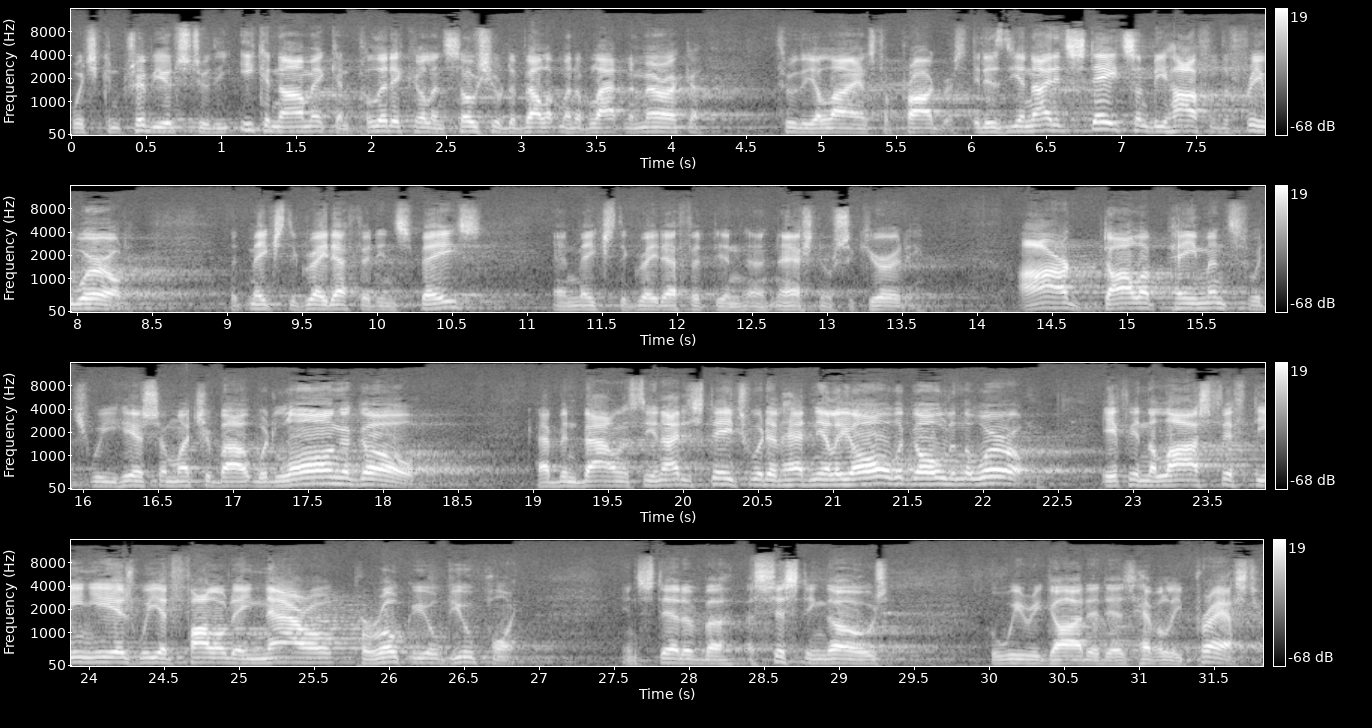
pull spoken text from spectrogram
which contributes to the economic and political and social development of Latin America through the Alliance for Progress. It is the United States, on behalf of the free world, that makes the great effort in space and makes the great effort in uh, national security. Our dollar payments, which we hear so much about, would long ago have been balanced. The United States would have had nearly all the gold in the world if in the last 15 years we had followed a narrow parochial viewpoint instead of uh, assisting those who we regarded as heavily pressed.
